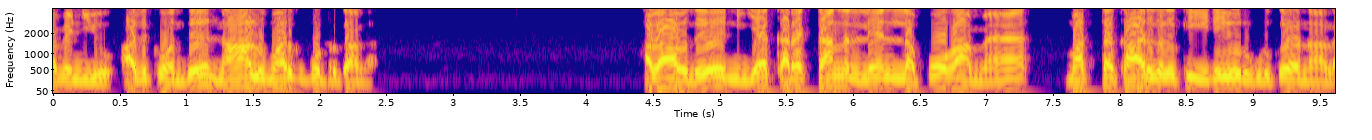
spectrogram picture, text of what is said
அவென்யூ அதுக்கு வந்து நாலு மார்க் போட்டிருக்காங்க. அதாவது நீங்க கரெக்டான லேன்ல போகாம மற்ற கார்களுக்கு இடையூறு கொடுக்கறதுனால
